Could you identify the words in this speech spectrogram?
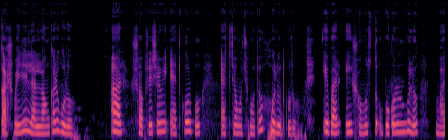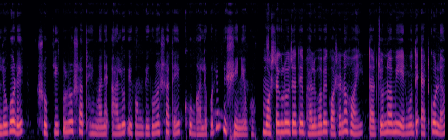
কাশ্মীরি লাল লঙ্কার গুঁড়ো। আর সবশেষে আমি অ্যাড করব এক চামচ মতো হলুদ গুঁড়ো। এবার এই সমস্ত উপকরণগুলো ভালো করে সবজিগুলোর সাথে মানে আলু এবং বেগুনের সাথে খুব ভালো করে মিশিয়ে নেব। মশলাগুলো যাতে ভালোভাবে কষানো হয়, তার জন্য আমি এর মধ্যে অ্যাড করলাম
